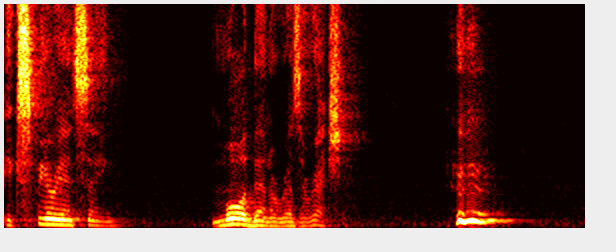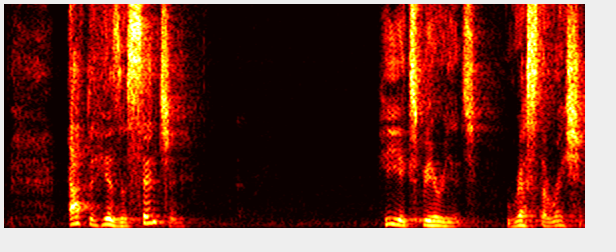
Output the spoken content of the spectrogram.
experiencing more than a resurrection. After his ascension, he experienced restoration.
